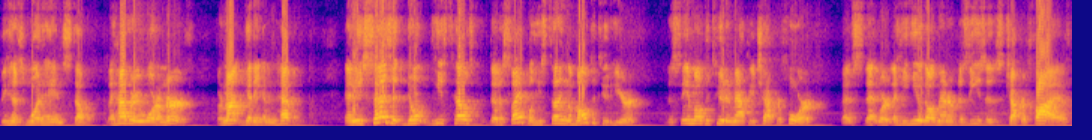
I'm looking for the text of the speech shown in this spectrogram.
because wood, hay, and stubble. They have the reward on earth, they're not getting it in heaven. And he says it, don't, he tells the disciple, he's telling the multitude here, the same multitude in Matthew chapter 4, that's, that where he healed all manner of diseases. Chapter 5,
